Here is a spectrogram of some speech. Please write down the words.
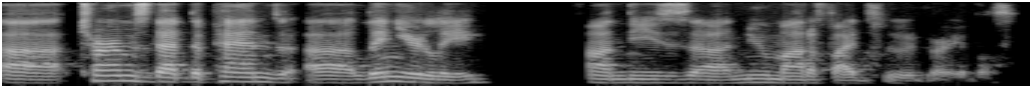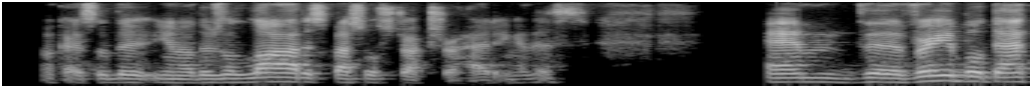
uh, terms that depend uh, linearly on these uh, new modified fluid variables. Okay, so there, you know, there's a lot of special structure hiding in this. And the variable that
